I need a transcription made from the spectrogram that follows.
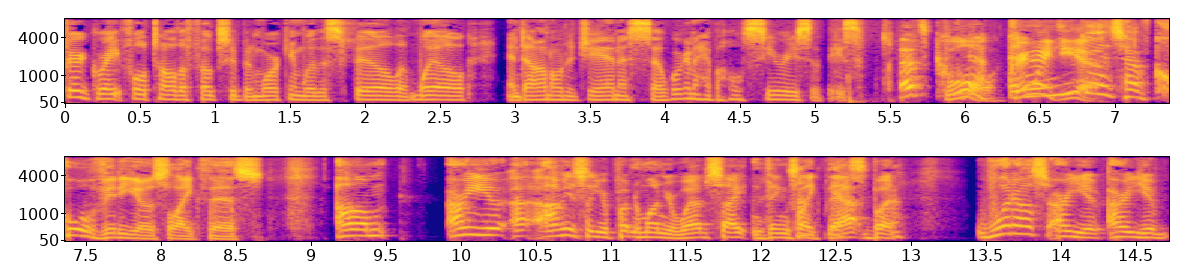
Very grateful to all the folks who've been working with us, Phil and Will and Donald and Janice. So we're going to have a whole series of these. That's cool. Great and when idea. you guys have cool videos like this, um, are you uh, obviously you're putting them on your website and things like that? yes. But what else are you are you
